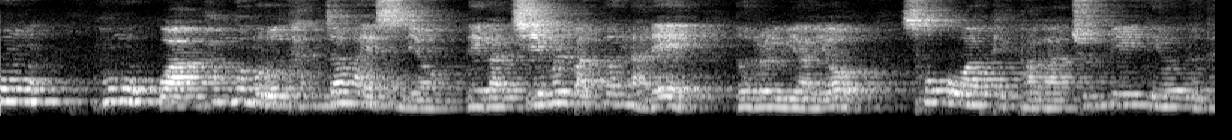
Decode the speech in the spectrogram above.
홍, 홍옥과 황금으로 단정하였으며 내가 지음을 받던 날에 너를 위하여 소고와 비파가 준비되었도다.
